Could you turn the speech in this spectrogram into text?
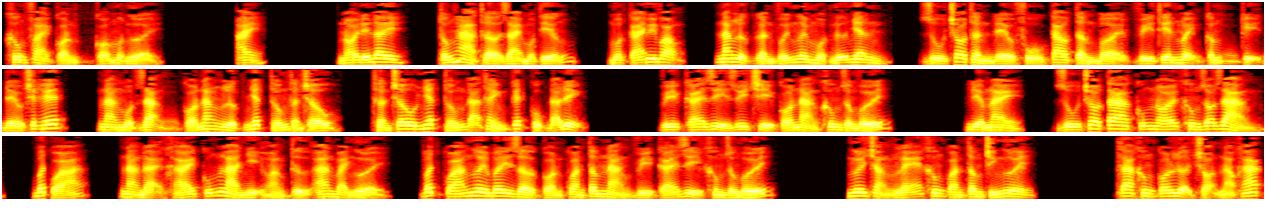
không phải còn có một người. Ai? Nói đến đây, tống hà thở dài một tiếng, một cái hy vọng, năng lực gần với ngươi một nữ nhân, dù cho thần đều phủ cao tầng bởi vì thiên mệnh cấm kỵ đều chết hết, nàng một dạng có năng lực nhất thống thần châu thần châu nhất thống đã thành kết cục đã định. Vì cái gì duy chỉ có nàng không giống với? Điểm này, dù cho ta cũng nói không rõ ràng, bất quá, nàng đại khái cũng là nhị hoàng tử an bài người, bất quá ngươi bây giờ còn quan tâm nàng vì cái gì không giống với? Ngươi chẳng lẽ không quan tâm chính ngươi? Ta không có lựa chọn nào khác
